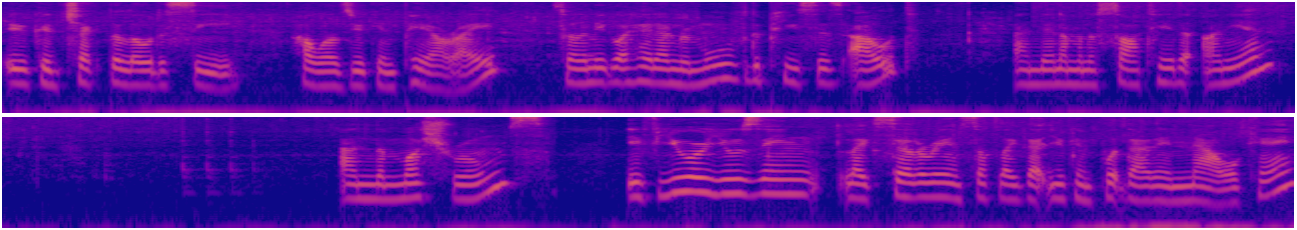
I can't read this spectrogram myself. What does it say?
You could check below to see how else you can pay, all right? So let me go ahead and remove the pieces out. And then I'm going to saute the onion and the mushrooms. If you are using like celery and stuff like that, you can put that in now, okay?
